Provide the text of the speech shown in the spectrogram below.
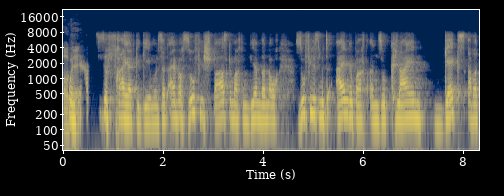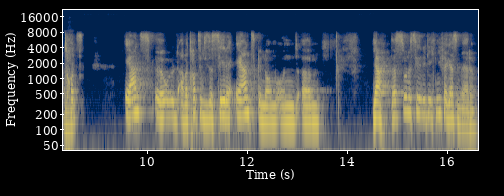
Okay. Und er hat diese Freiheit gegeben und es hat einfach so viel Spaß gemacht und wir haben dann auch so vieles mit eingebracht an so kleinen Gags, aber trotzdem mhm. ernst, äh, aber trotzdem diese Szene ernst genommen und ähm, ja, das ist so eine Szene, die ich nie vergessen werde.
